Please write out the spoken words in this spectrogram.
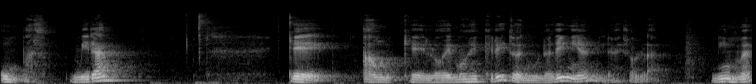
un paso. Mirad que aunque lo hemos escrito en una línea, mira, son las mismas,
